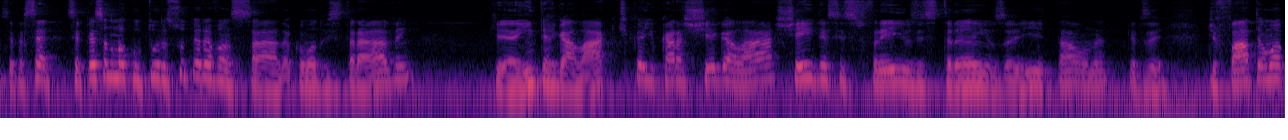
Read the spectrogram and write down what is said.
Você percebe? Você pensa numa cultura super avançada como a do Straven, que é intergaláctica e o cara chega lá cheio desses freios estranhos aí e tal, né? Quer dizer, de fato é uma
